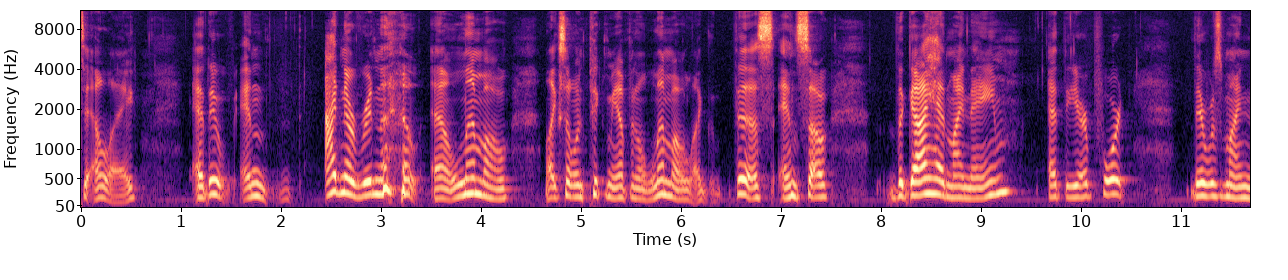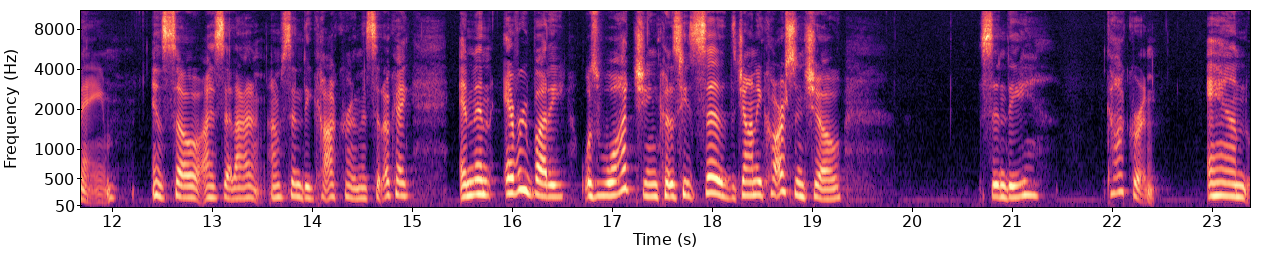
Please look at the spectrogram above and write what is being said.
to L.A. And, it, and I'd never ridden a, a limo like someone picked me up in a limo like this. And so the guy had my name at the airport. There was my name. And so I said, I'm Cindy Cochran. They said, okay. And then everybody was watching because he said the Johnny Carson show, Cindy Cochran. And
